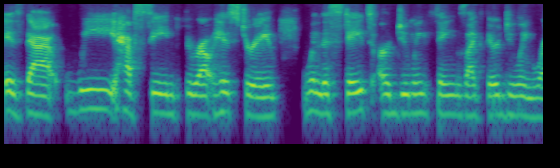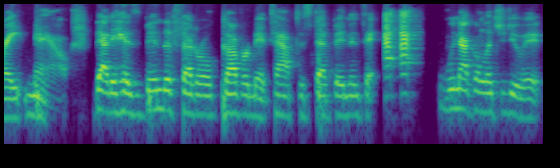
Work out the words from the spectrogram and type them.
is that we have seen throughout history when the states are doing things like they're doing right now, that it has been the federal government to have to step in and say, ah, ah, we're not going to let you do it.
